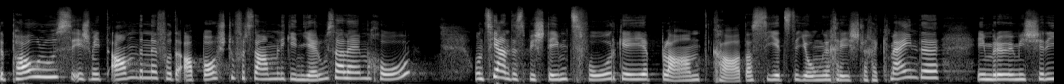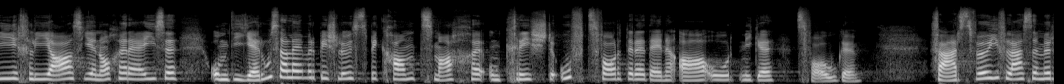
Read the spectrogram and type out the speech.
Der Paulus ist mit anderen von der Apostelversammlung in Jerusalem gekommen und sie haben ein bestimmtes Vorgehen geplant, dass sie jetzt den jungen christlichen Gemeinden im Römischen Reich, Asien nachreisen, um die Jerusalemer Beschlüsse bekannt zu machen und die Christen aufzufordern, diesen Anordnungen zu folgen. Vers 5 lesen wir,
